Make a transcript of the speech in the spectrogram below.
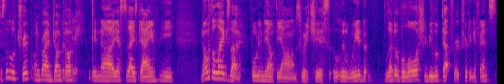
just a little trip on Graham Johncock in uh, yesterday's game. He not with the legs though, pulled him down with the arms, which is a little weird, but letter of the law should be looked at for a tripping offence.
